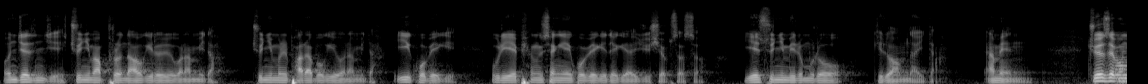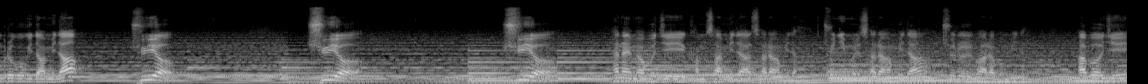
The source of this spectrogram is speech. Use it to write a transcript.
언제든지 주님 앞으로 나오기를 원합니다. 주님을 바라보기 원합니다. 이 고백이 우리의 평생의 고백이 되게 해 주시옵소서. 예수님 이름으로 기도합나이다. 아멘. 주여 세 번 부르고 기도합니다. 주여, 주여, 주여. 하나님 아버지 감사합니다. 사랑합니다. 주님을 사랑합니다. 주를 바라봅니다. 아버지,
